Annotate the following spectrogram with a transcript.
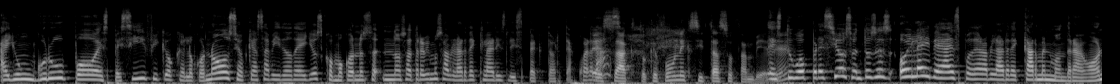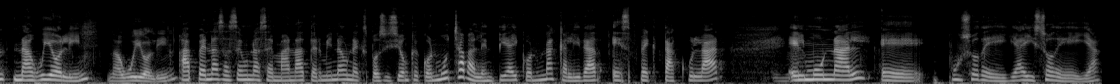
hay un grupo específico que lo conoce o que ha sabido de ellos, como nos, nos atrevimos a hablar de Clarice Lispector, ¿te acuerdas? Exacto, que fue un exitazo también. ¿eh? Estuvo precioso. Entonces, hoy la idea es poder hablar de Carmen Mondragón, Nahui Olin. Nahui Olin. Apenas hace una semana termina una exposición que con mucha valentía y con una calidad espectacular, el Munal eh, puso de ella, hizo de ella.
